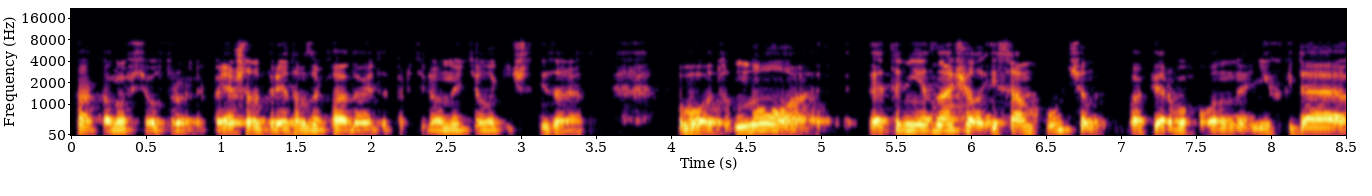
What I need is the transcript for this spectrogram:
как оно все устроено. Конечно, при этом закладывает определенный идеологический заряд. Вот. Но это не значило, и сам Путин, во-первых, он никогда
